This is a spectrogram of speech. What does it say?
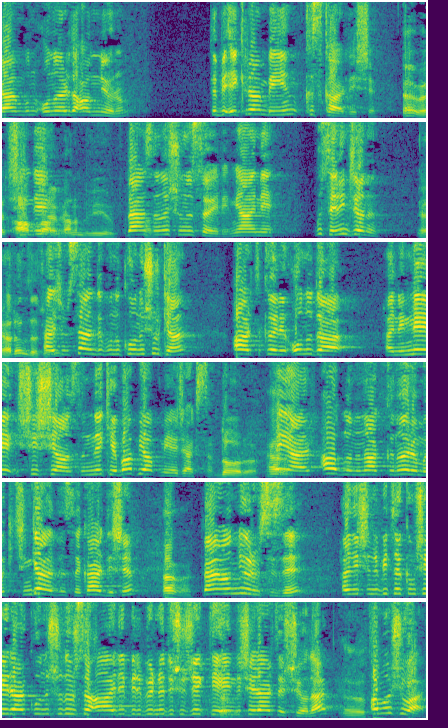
ben bunu onları da anlıyorum. Tabii Ekrem Bey'in kız kardeşi. Evet. Şimdi Ablam benim büyüğüm. ben sana şunu söyleyeyim. Yani bu senin canın. E, herhalde canım. şimdi sen de bunu konuşurken artık hani onu da hani ne şiş yansın ne kebap yapmayacaksın. Doğru. Eğer ablanın hakkını aramak için geldinse kardeşim Evet. ben anlıyorum sizi. Hani şimdi bir takım şeyler konuşulursa aile birbirine düşecek diye endişeler taşıyorlar. Ama şu var.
